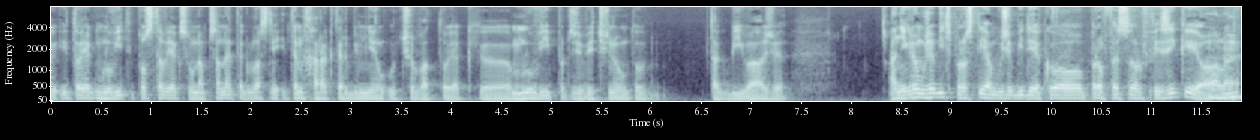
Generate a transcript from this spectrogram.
i to, jak mluví ty postavy, jak jsou napsané, tak vlastně i ten charakter by měl určovat určovat to, jak eh, mluví, protože většinou to tak bývá, že a někdo může být prostý a může být jako profesor fyziky, jo, mm-hmm. ale,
